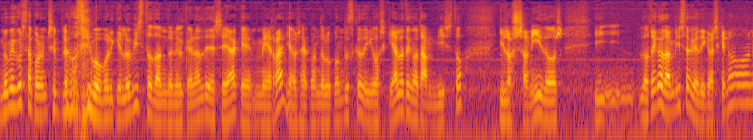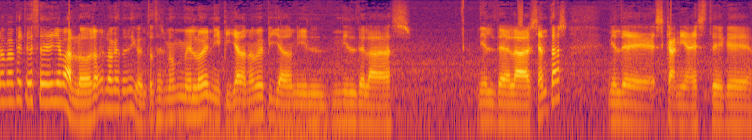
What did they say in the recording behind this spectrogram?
no me gusta por un simple motivo, porque lo he visto tanto en el canal de SA que me raya. O sea, cuando lo conduzco digo, es que ya lo tengo tan visto, y los sonidos, y, lo tengo tan visto que digo, es que no, no me apetece llevarlo, ¿sabes lo que te digo? Entonces no me lo he ni pillado, no me he pillado ni ni el de las... Ni el de las llantas ni el de Scania este que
